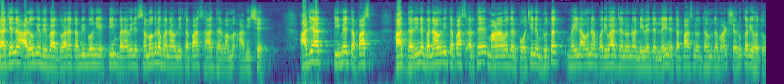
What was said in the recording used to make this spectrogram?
રાજ્યના આરોગ્ય વિભાગ દ્વારા તબીબોની એક ટીમ બનાવીને સમગ્ર બનાવની તપાસ હાથ ધરવામાં આવી છે. આજે આ ટીમે તપાસ હાથ ધરીને બનાવની તપાસ અર્થે માણાવદર પહોંચીને મૃતક મહિલાઓના પરિવારજનોના નિવેદન લઈને તપાસનો ધમધમાટ શરૂ કર્યો હતો.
